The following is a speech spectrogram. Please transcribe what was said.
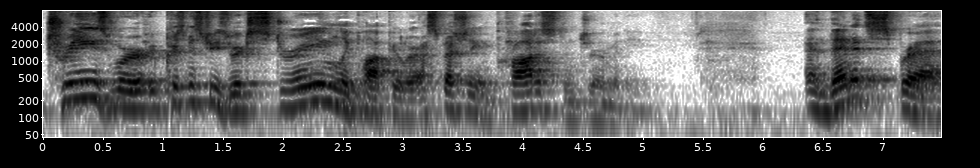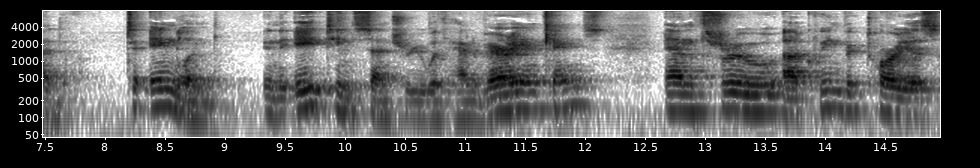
Trees were, Christmas trees were extremely popular, especially in Protestant Germany. And then it spread to England in the 18th century with Hanoverian kings and through uh, Queen Victoria's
